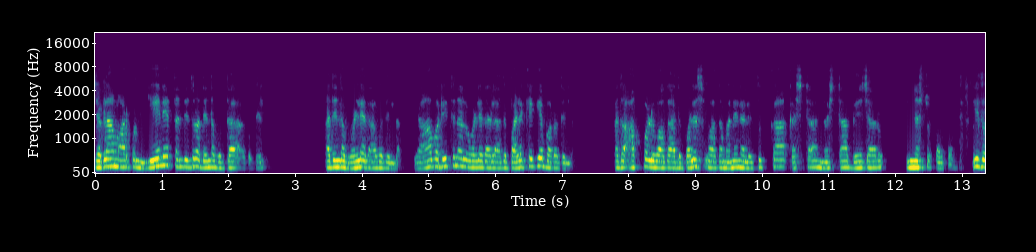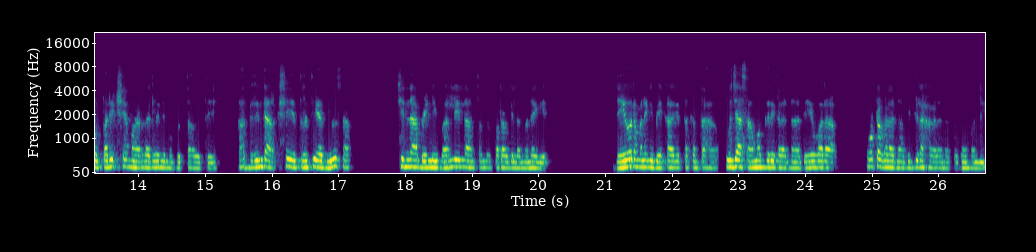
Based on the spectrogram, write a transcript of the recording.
ಜಗಳ ಮಾಡ್ಕೊಂಡು ಏನೇ ತಂದಿದ್ರು ಅದರಿಂದ ಉದ್ಧಾರ ಆಗೋದಿಲ್ಲ. ಅದರಿಂದ ಒಳ್ಳೇದಾಗೋದಿಲ್ಲ. ಯಾವ ರೀತಿನಲ್ಲಿ ಒಳ್ಳೇದಾಗಲ್ಲ ಅದು ಬಳಕೆಗೆ ಬರೋದಿಲ್ಲ. ಅದು ಹಾಕೊಳ್ಳುವಾಗ ಅದು ಬಳಸುವಾಗ ಮನೆಯಲ್ಲಿ ದುಃಖ, ಕಷ್ಟ, ನಷ್ಟ, ಬೇಜಾರು ಇನ್ನಷ್ಟು ಕಳ್ಕೊಂತ ಇದು ಪರೀಕ್ಷೆ ಮಾಡಿದಾಗ್ಲೇ ನಿಮಗೆ ಗೊತ್ತಾಗುತ್ತೆ. ಆದ್ರಿಂದ ಅಕ್ಷಯ ತೃತೀಯ ದಿವಸ ಚಿನ್ನ, ಬೆಳ್ಳಿ ಬರ್ಲಿಲ್ಲ ಅಂತಂದ್ರೆ ಪರವಾಗಿಲ್ಲ ಮನೆಗೆ. ದೇವರ ಮನೆಗೆ ಬೇಕಾಗಿರ್ತಕ್ಕಂತಹ ಪೂಜಾ ಸಾಮಗ್ರಿಗಳನ್ನ, ದೇವರ ಫೋಟೋಗಳನ್ನ, ವಿಗ್ರಹಗಳನ್ನ ತಗೊಂಡ್ಬನ್ನಿ.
